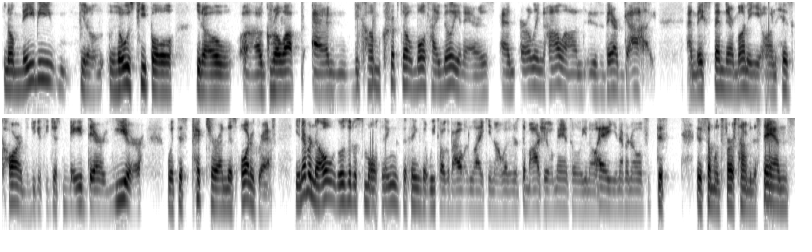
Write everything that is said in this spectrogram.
You know, maybe you know those people you know uh, grow up and become crypto multimillionaires, and Erling Haaland is their guy and they spend their money on his cards because he just made their year with this picture and this autograph. You never know. Those are the small things, the things that we talk about, like, you know, whether it's DiMaggio Mantle, you know, hey, you never know if this is someone's first time in the stands.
